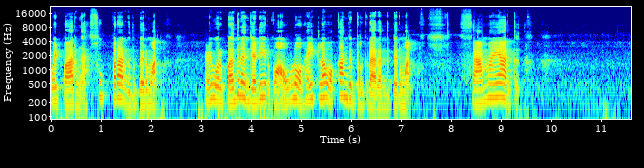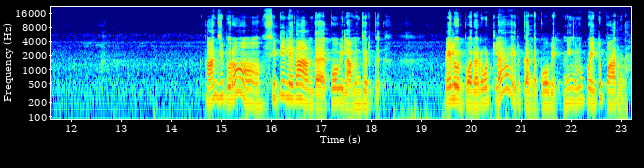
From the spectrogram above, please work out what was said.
போய் பாருங்கள் சூப்பராக இருக்குது பெருமாள். ஒரு பதினஞ்சு அடி இருக்கும். அவ்வளோ ஹைட்டில் உக்காந்துட்டு அந்த பெருமாள். செமையாக இருக்குது காஞ்சிபுரம் சிட்டிலே தான் அந்த கோவில் அமைஞ்சிருக்கு. வேலூர் போகிற ரோட்டில் இருக்குது அந்த கோவில். நீங்களும் போயிட்டு பாருங்கள்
